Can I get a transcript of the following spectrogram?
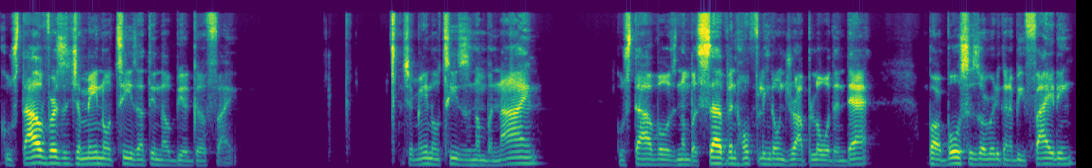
Gustavo versus Jamaine Ortiz. I think that'll be a good fight. Jamaine Ortiz is number nine. Gustavo is number seven. Hopefully, he don't drop lower than that. Barboza is already going to be fighting.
